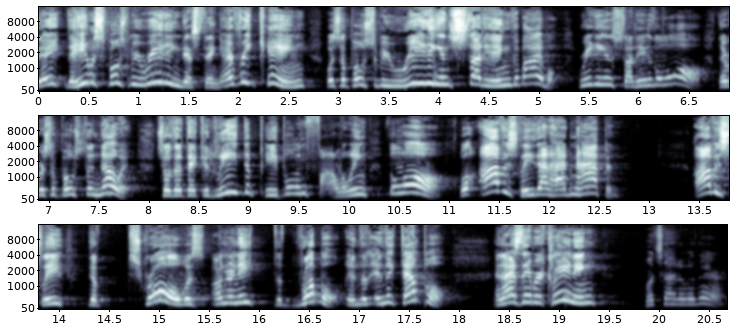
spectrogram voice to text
they, they, he was supposed to be reading this thing. Every king was supposed to be reading and studying the Bible, reading and studying the law. They were supposed to know it so that they could lead the people in following the law. Well, obviously, that hadn't happened. Obviously, the scroll was underneath the rubble in the, in the temple. And as they were cleaning, what's that over there?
